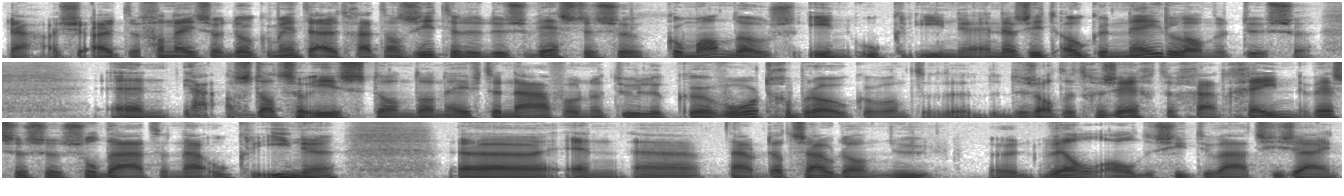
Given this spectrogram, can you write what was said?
Ja, als je uit, van deze documenten uitgaat, dan zitten er dus westerse commando's in Oekraïne. En daar zit ook een Nederlander tussen. En ja, als dat zo is, dan, dan heeft de NAVO natuurlijk eh, woord gebroken. Want eh, er is altijd gezegd, er gaan geen westerse soldaten naar Oekraïne. Eh, en eh, nou, dat zou dan nu eh, wel al de situatie zijn.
